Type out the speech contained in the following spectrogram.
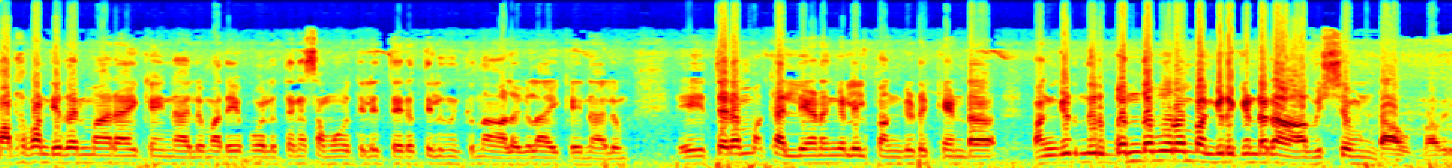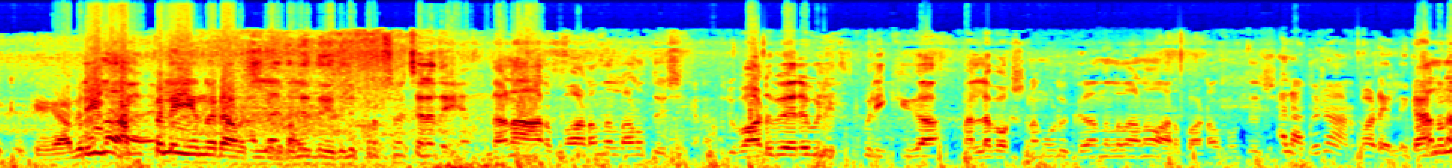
മതപണ്ഡിതന്മാരായി കഴിഞ്ഞാലും അതേപോലെ തന്നെ സമൂഹത്തിൽ ഇത്തരത്തിൽ നിൽക്കുന്ന ആളുകളായി കഴിഞ്ഞാലും ഇത്തരം കല്യാണങ്ങളിൽ പങ്കെടുക്കേണ്ട പങ്കെ നിർബന്ധപൂർവം പങ്കെടുക്കേണ്ട ഒരു ആവശ്യം ഉണ്ടാവും അവർക്കൊക്കെ. അവർ കപ്പൽ ചെയ്യുന്ന ഒരു ആവശ്യം ഇതിൽ പ്രശ്നം വെച്ചാൽ എന്താണ് ആർഭാടം എന്നുള്ളതാണ് ഉദ്ദേശിക്കുന്നത്. ഒരുപാട് പേരെ വിളി വിളിക്കുക നല്ല ഭക്ഷണം കൊടുക്കുക എന്നുള്ളതാണോ ആർഭാടം ഉദ്ദേശിക്കുന്നത്. അല്ല അതൊരു ആർഭാടല്ലേ കാരണം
